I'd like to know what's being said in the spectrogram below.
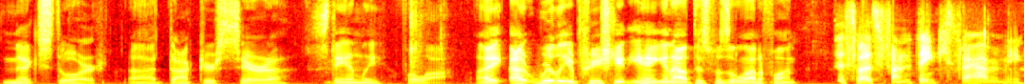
Next Door. Uh, Dr. Sarah Stanley Fallaw. I, I really appreciate you hanging out. This was a lot of fun. This was fun. Thank you for having me.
